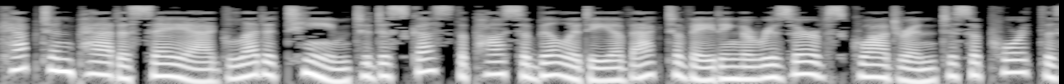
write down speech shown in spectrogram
Captain Pat Assayag led a team to discuss the possibility of activating a reserve squadron to support the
